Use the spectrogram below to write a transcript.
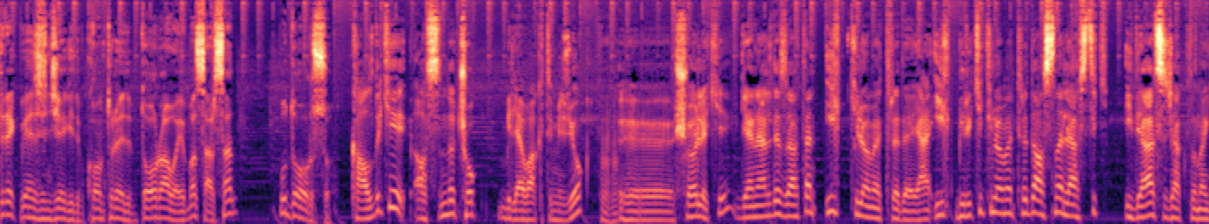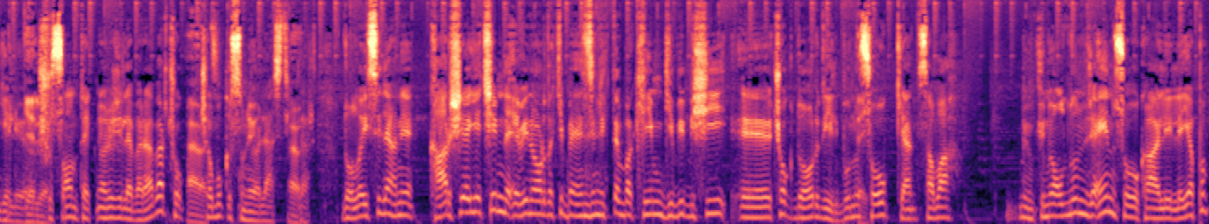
direkt benzinciye gidip kontrol edip doğru havayı basarsan bu doğrusu. Kaldı ki aslında çok bile vaktimiz yok. Ee, şöyle ki genelde zaten ilk kilometrede yani ilk 1-2 kilometrede aslında lastik ideal sıcaklığına geliyor. Geliyor. Şu son teknolojiyle beraber çok Evet. çabuk ısınıyor lastikler. Evet. Dolayısıyla hani karşıya geçeyim de evin oradaki benzinlikte bakayım gibi bir şey e, çok doğru değil. Bunu Değil. soğukken sabah mümkün olduğunca en soğuk haliyle yapıp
